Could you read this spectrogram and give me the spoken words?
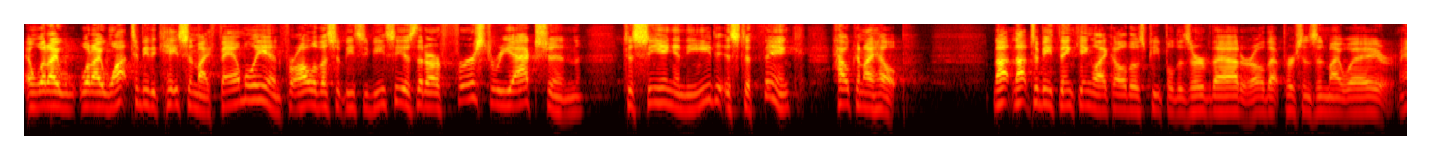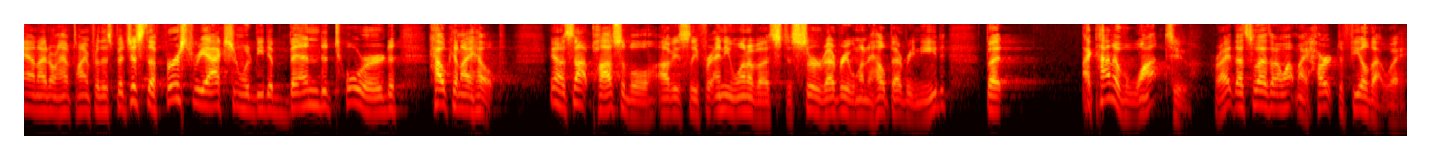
And what I, what I want to be the case in my family and for all of us at BCBC is that our first reaction to seeing a need is to think, how can I help? Not, not to be thinking like, oh, those people deserve that, or oh, that person's in my way, or man, I don't have time for this. But just the first reaction would be to bend toward, how can I help? You know, it's not possible, obviously, for any one of us to serve everyone help every need, but I kind of want to right? That's what I want my heart to feel that way.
